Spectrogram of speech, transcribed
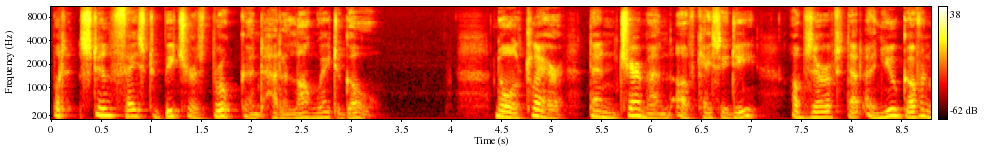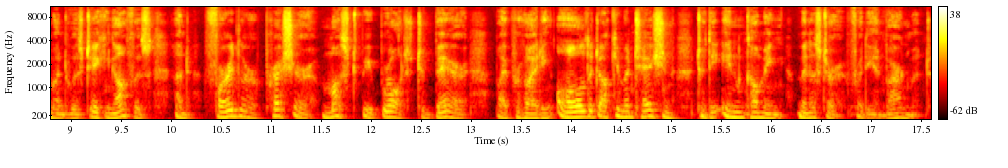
but still faced Beecher's Brook and had a long way to go. Noel Clare, then chairman of KCD, observed that a new government was taking office and further pressure must be brought to bear by providing all the documentation to the incoming Minister for the Environment.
